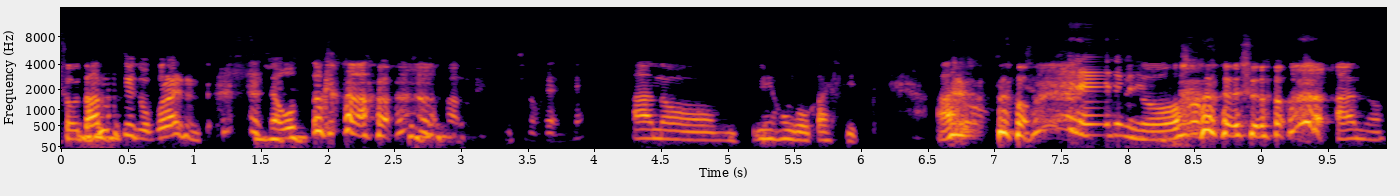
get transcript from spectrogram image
そう、旦那って言うと怒られるんですよ。夫が、あの、うちの親にね、あの、日本語おかしいって。あの、そう、あの、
